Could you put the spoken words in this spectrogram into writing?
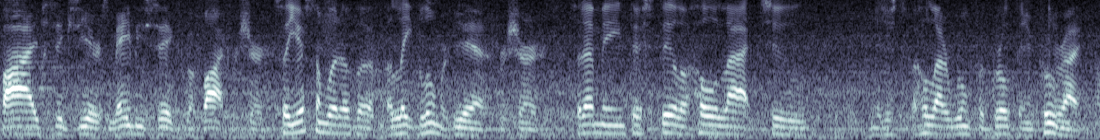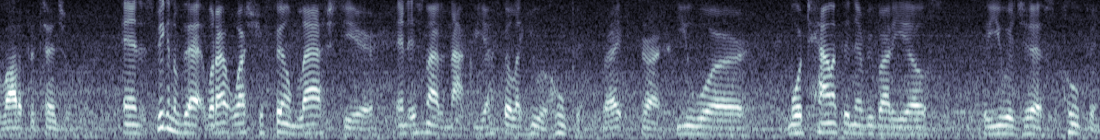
five, six years, maybe six, but five for sure. So you're somewhat of a, a late bloomer. Yeah, for sure. So that means there's still a whole lot to, you know, just a whole lot of room for growth and improvement. Right, a lot of potential. And speaking of that, when I watched your film last year, and it's not a knock on you, I felt like you were hooping, right? Right. You were more talented than everybody else, but you were just hooping.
